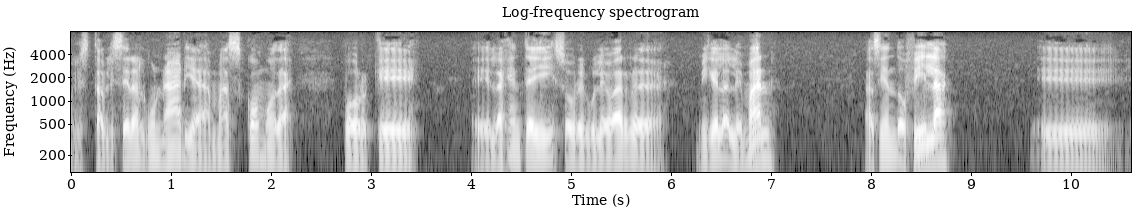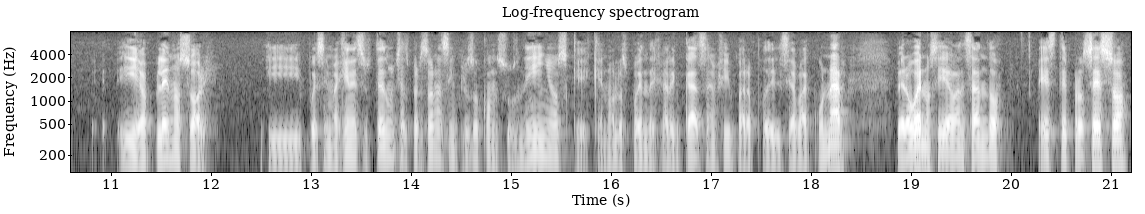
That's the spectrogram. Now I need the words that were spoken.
o establecer algún área más cómoda, porque eh, la gente ahí sobre el bulevar eh, Miguel Alemán, haciendo fila eh, y a pleno sol. Y pues imagínense usted, muchas personas incluso con sus niños que, que no los pueden dejar en casa, en fin, para poder irse a vacunar. Pero bueno, sigue avanzando este proceso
